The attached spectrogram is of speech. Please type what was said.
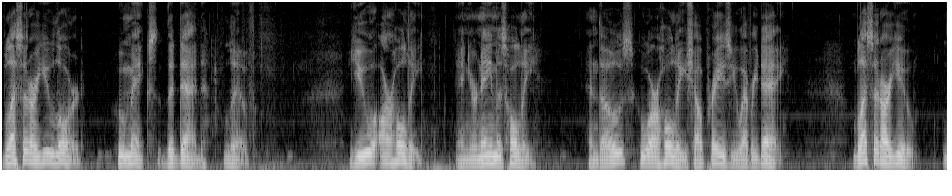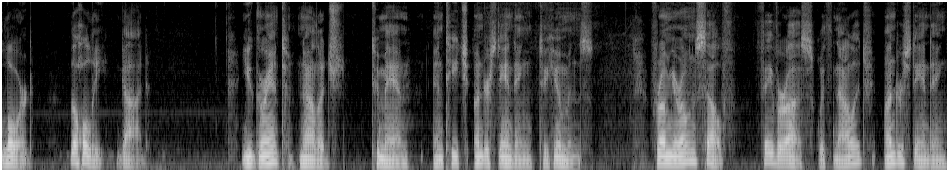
Blessed are you, Lord, who makes the dead live. You are holy, and your name is holy and those who are holy shall praise you every day. Blessed are you, Lord, the holy God. You grant knowledge to man and teach understanding to humans. From your own self, favor us with knowledge, understanding,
